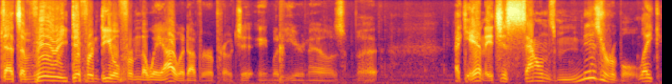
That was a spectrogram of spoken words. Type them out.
that's a very different deal from the way I would ever approach it. Anybody here knows, but again, it just sounds miserable. Like,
